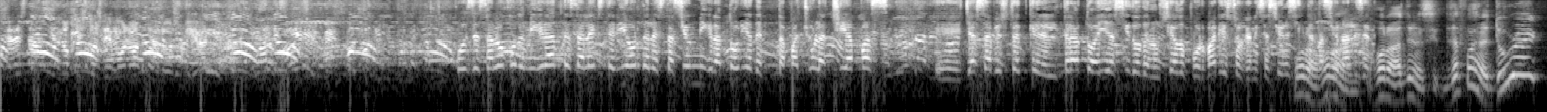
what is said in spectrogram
Usted está haciendo gestos de mono hacia los migrantes. Pues desalojo de migrantes al exterior de la estación migratoria de Tapachula, Chiapas. Eh, ya sabe usted que el trato ahí ha sido denunciado por varias organizaciones Hold on, hold on, hold on. I didn't see. Did that fool have a do rag?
